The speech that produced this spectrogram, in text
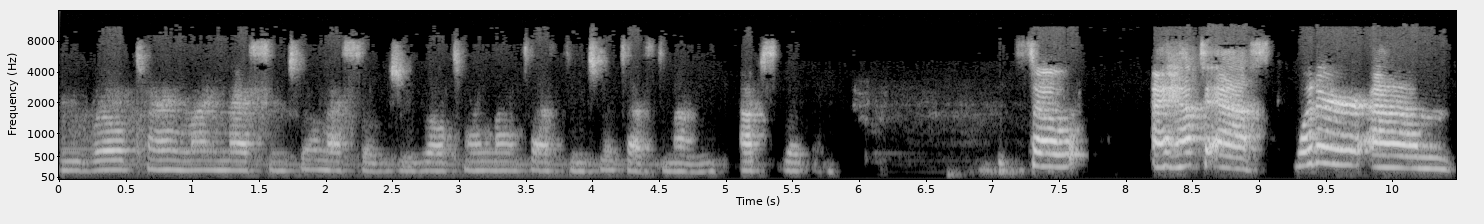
You will turn my mess into a message. You will turn my test into a testimony. Absolutely. So I have to ask, what are um,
